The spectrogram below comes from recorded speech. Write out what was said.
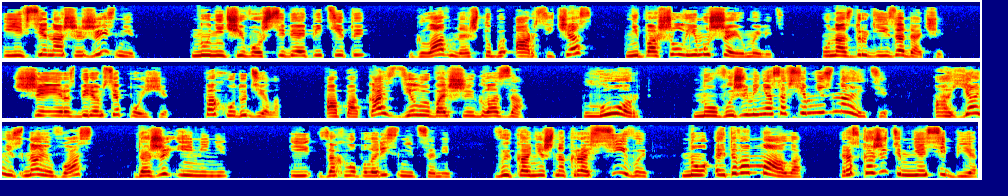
и все наши жизни? Ну ничего ж себе аппетиты! Главное, чтобы Ар сейчас не пошел ему шею мылить. У нас другие задачи. С шеей разберемся позже, по ходу дела. А пока сделаю большие глаза. Лорд, но вы же меня совсем не знаете, а я не знаю вас, даже имени. И захлопала ресницами. Вы, конечно, красивы, но этого мало. Расскажите мне о себе.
